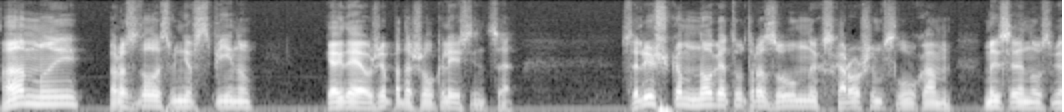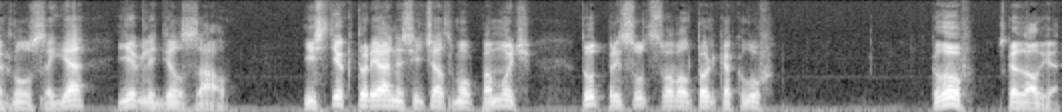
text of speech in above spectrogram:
«А мы?» — раздалось мне в спину, когда я уже подошел к лестнице. Слишком много тут разумных с хорошим слухом, мысленно усмехнулся я и оглядел зал. Из тех, кто реально сейчас мог помочь, тут присутствовал только Клув. «Клув», — сказал я,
